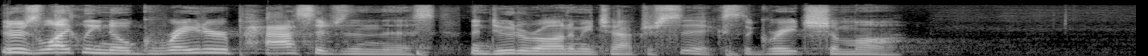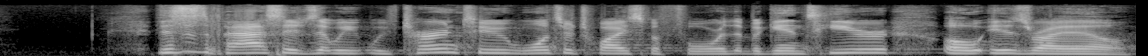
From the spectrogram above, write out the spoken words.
There is likely no greater passage than this than Deuteronomy chapter 6, the great Shema. This is a passage that we, we've turned to once or twice before that begins Here, O Israel,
